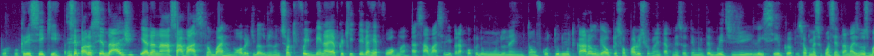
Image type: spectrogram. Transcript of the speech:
Pô, vou crescer aqui. Separou a sociedade e era na Savassi, que é um bairro nobre aqui de Belo Horizonte, só que foi bem na época que teve a reforma da Savassi ali para a Copa do Mundo, né? Então ficou tudo muito caro, aluguel, o pessoal parou de frequentar, começou a ter muita blitz de lei seca, o pessoal começou a concentrar mais nos bairros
